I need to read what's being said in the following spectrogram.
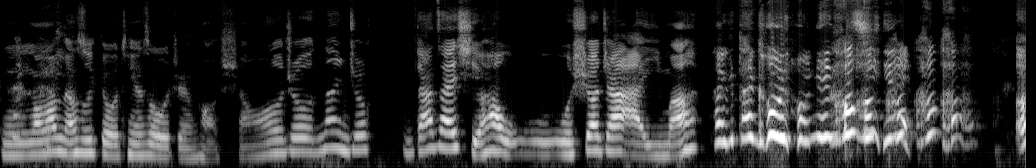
我 妈妈描述给我听的时候，我觉得很好笑。然后就，那你就你跟他在一起的话，我我我需要叫她阿姨吗？她她跟我同年纪，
